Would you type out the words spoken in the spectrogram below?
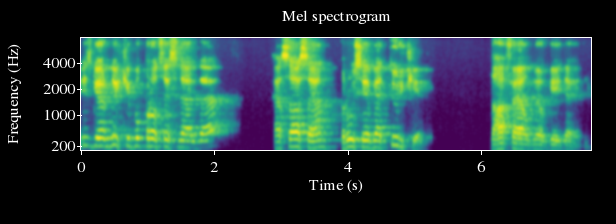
biz gördük ki, bu proseslərdə əsasən Rusiya və Türkiyə daha fəal mövqeydə idilər.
